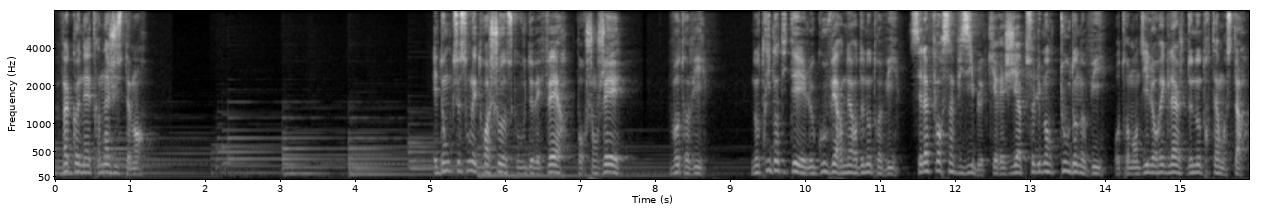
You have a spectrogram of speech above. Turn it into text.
va connaître un ajustement. Et donc ce sont les trois choses que vous devez faire pour changer votre vie. Notre identité est le gouverneur de notre vie. C'est la force invisible qui régit absolument tout dans nos vies, autrement dit le réglage de notre thermostat.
